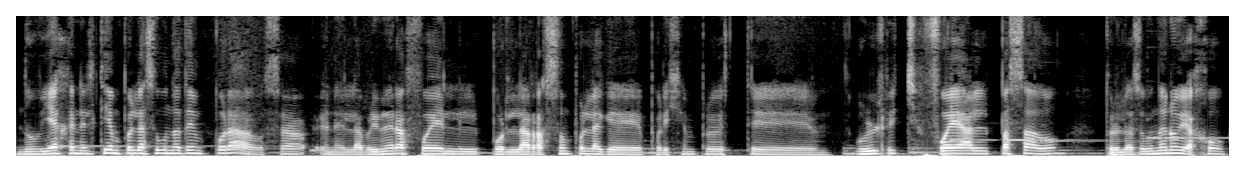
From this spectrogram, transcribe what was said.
no viaja en el tiempo en la segunda temporada. O sea, en la primera fue el, por la razón por la que, por ejemplo, este Ulrich fue al pasado, pero en la segunda no viajó.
